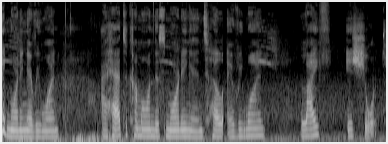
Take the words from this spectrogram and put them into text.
Good morning, everyone. I had to come on this morning and tell everyone life is short.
